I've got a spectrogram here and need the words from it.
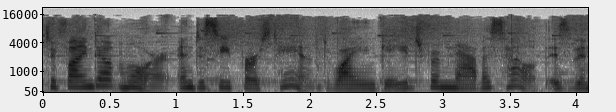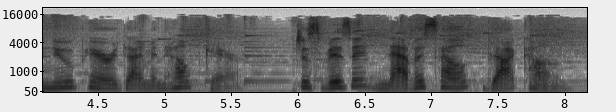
To find out more and to see firsthand why Engage from Navis Health is the new paradigm in healthcare, just visit navishealth.com.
